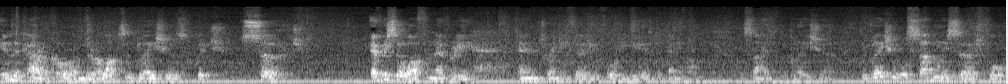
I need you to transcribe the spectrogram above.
in the Karakoram, there are lots of glaciers which surge. Every so often, every 10, 20, 30, or 40 years, depending on the size of the glacier, the glacier will suddenly surge forward.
